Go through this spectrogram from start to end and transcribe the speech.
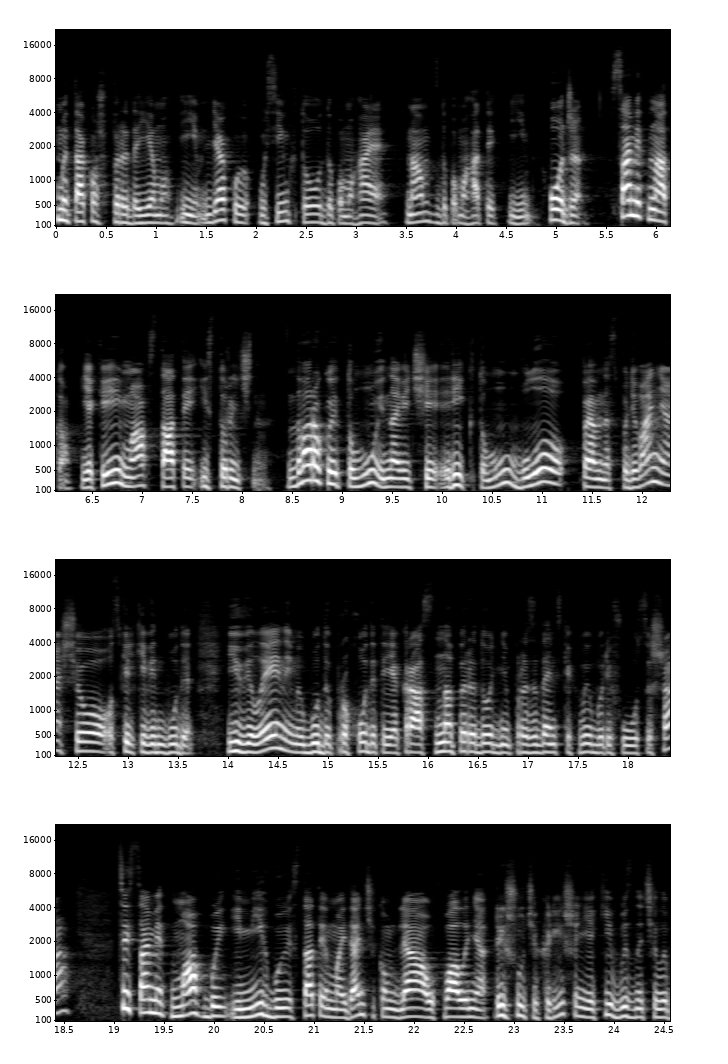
Ми також передаємо їм. Дякую усім, хто допомагає нам допомагати їм. Отже. Саміт НАТО, який мав стати історичним, два роки тому, і навіть ще рік тому було певне сподівання, що оскільки він буде ювілейним і буде проходити якраз напередодні президентських виборів у США, цей саміт мав би і міг би стати майданчиком для ухвалення рішучих рішень, які визначили б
